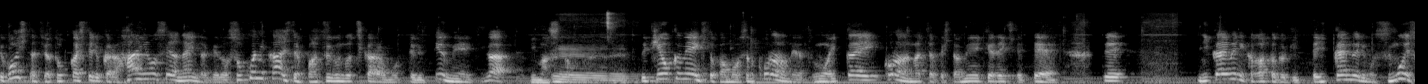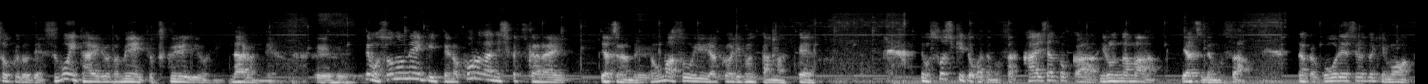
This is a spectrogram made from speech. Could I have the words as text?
でこの人たちは特化してるから汎用性はないんだけどそこに関しては抜群の力を持ってるっていう免疫がいますと。うん。で記憶免疫とかもそのコロナのやつも1回コロナになっちゃった人は免疫ができててで2回目にかかった時って1回目よりもすごい速度ですごい大量の免疫を作れるようになるんだよ。うん。でもその免疫っていうのはコロナにしか効かないやつなんだけど、まあそういう役割分担があって、でも組織とかでもさ、会社とかいろんなまあやつでもさ、なんか号令するときも、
